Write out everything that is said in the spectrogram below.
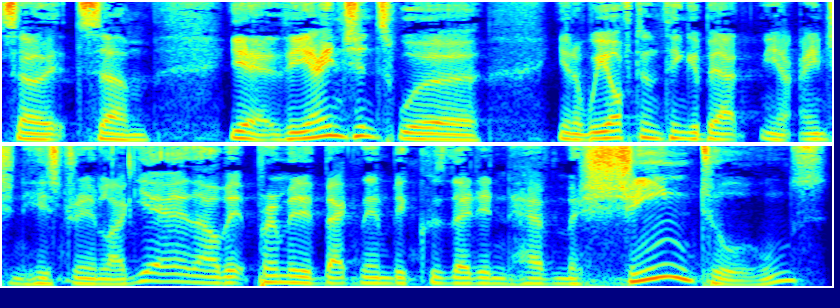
So it's um yeah the ancients were you know we often think about you know ancient history and like yeah they were a bit primitive back then because they didn't have machine tools,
